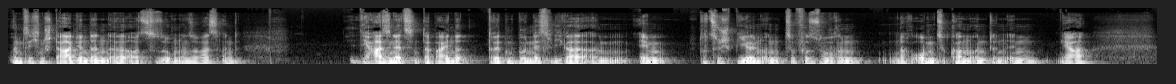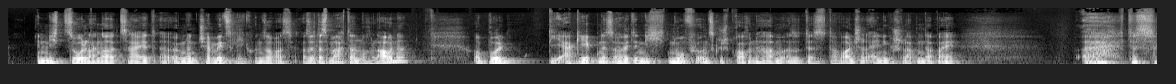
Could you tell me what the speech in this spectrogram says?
und sich ein Stadion dann äh, auszusuchen und sowas. Und ja, sind jetzt dabei in der dritten Bundesliga ähm, eben dort zu spielen und zu versuchen, nach oben zu kommen und in, in ja, in nicht so langer Zeit äh, irgendein Champions League und sowas. Also das macht dann noch Laune, obwohl die Ergebnisse heute nicht nur für uns gesprochen haben. Also das, da waren schon einige Schlappen dabei. Äh, das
